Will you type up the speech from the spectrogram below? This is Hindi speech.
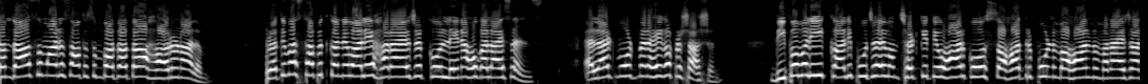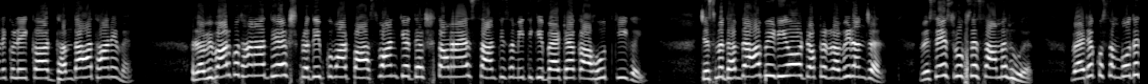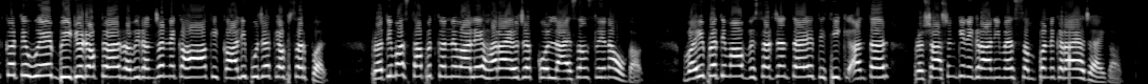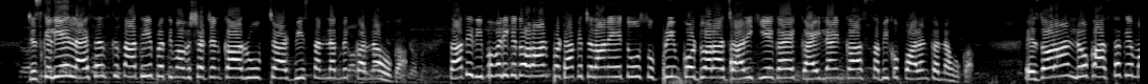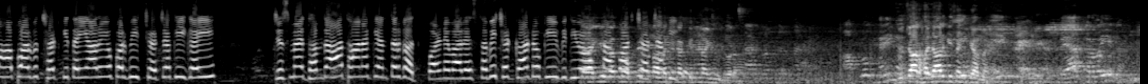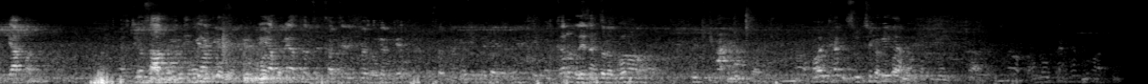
धमदाह से हमारे साथ संवाददाता हारून आलम। प्रतिमा स्थापित करने वाले हर आयोजक को लेना होगा लाइसेंस। अलर्ट मोड में रहेगा प्रशासन। दीपावली, काली पूजा एवं छठ के त्योहार को सौहार्दपूर्ण माहौल में मनाए जाने को लेकर धमदाहा थाने में। रविवार को थाना अध्यक्ष प्रदीप कुमार पासवान की अध्यक्षता में शांति समिति की बैठक आहूत की गई, जिसमें धमदाहा बीडीओ डॉक्टर रवि रंजन विशेष रूप से शामिल हुए। बैठक को संबोधित करते हुए बीडीओ डॉक्टर रवि रंजन ने कहा कि काली पूजा के अवसर पर प्रतिमा स्थापित करने वाले हर आयोजक को लाइसेंस लेना होगा। वही प्रतिमा विसर्जन तय तिथि के अंतर प्रशासन की निगरानी में संपन्न कराया जाएगा, जिसके लिए लाइसेंस के साथ ही प्रतिमा विसर्जन का रूप चार्ट भी संलग्न करना होगा। साथ ही दीपावली के दौरान पटाखे चलाने हेतु सुप्रीम कोर्ट द्वारा जारी किए गए गाइडलाइन का सभी को पालन करना होगा। इस दौरान लोक आस्था के महापर्व छठ की तैयारियों पर भी चर्चा की गई जिसमें धमदाहा थाना के अंतर्गत पड़ने वाले सभी छठ घाटों की विधि व्यवस्था पर चर्चा की गई। कितना यूज़ हो रहा है? आप लोग दो चार हज़ार की संख्या में। तैयार करवाइए ना अपने सबसे रिक्वेस्ट करके कर लेना। और खाली सूची का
